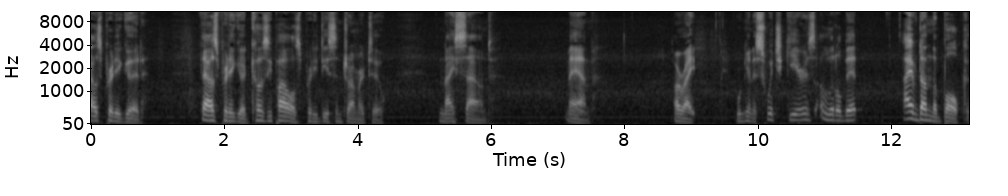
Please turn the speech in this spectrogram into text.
That was pretty good. That was pretty good. Cozy Powell's a pretty decent drummer too. Nice sound. Man. All right. We're going to switch gears a little bit. I have done the bulk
